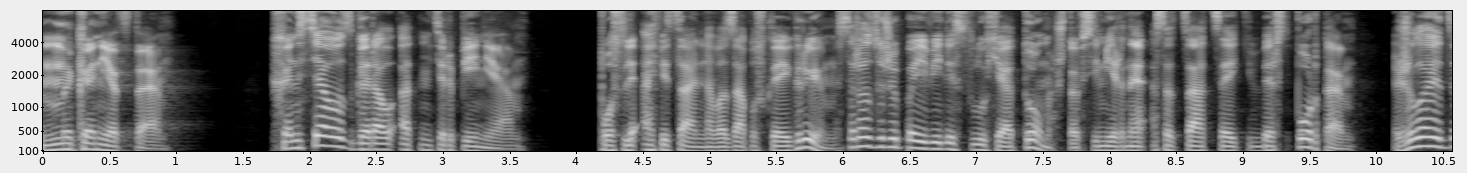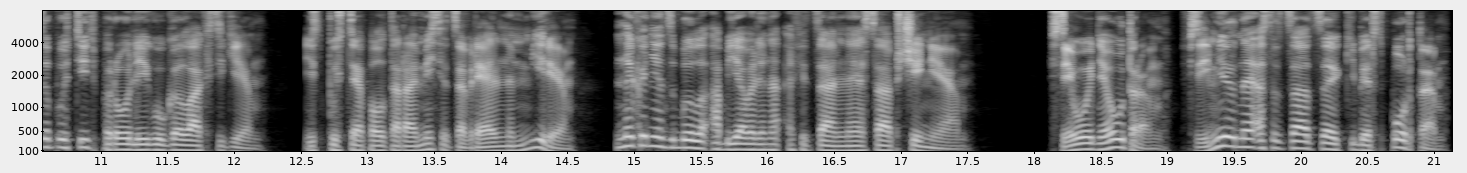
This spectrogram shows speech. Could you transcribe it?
Наконец-то! Хэн Сяо сгорал от нетерпения. После официального запуска игры сразу же появились слухи о том, что Всемирная ассоциация киберспорта желает запустить Про-лигу Галактики. И спустя полтора месяца в реальном мире наконец было объявлено официальное сообщение. Сегодня утром Всемирная ассоциация киберспорта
